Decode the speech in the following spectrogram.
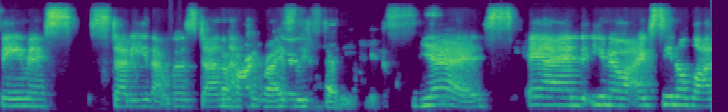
famous study that was done. The that Hart Risley study. Yes. Yes. And, you know, I've seen a lot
